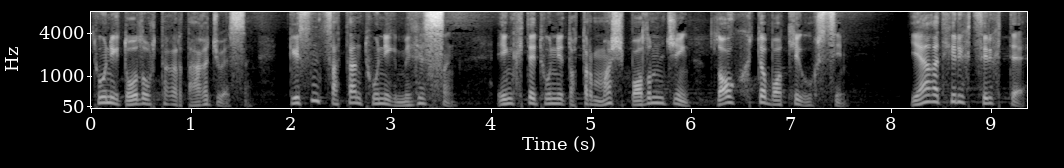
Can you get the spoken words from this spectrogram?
түүнийг дуулууртаагаар дагаж байсан. Гисэн сатан түүнийг мэхэлсэн. Ингэхдээ түүний дотор маш боломжийн логиктой бодлыг өгсөн юм. Яагаад хэрэг цэрэгтэй,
